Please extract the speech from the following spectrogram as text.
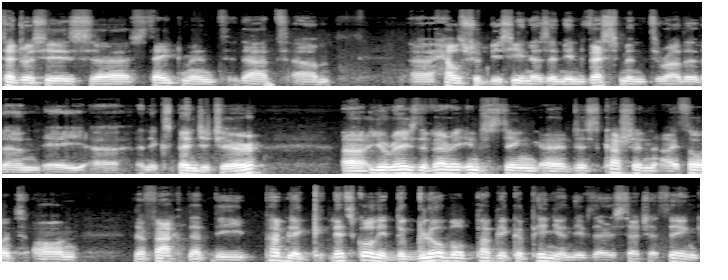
Tedros's uh, statement that um, uh, health should be seen as an investment rather than a uh, an expenditure. you raised a very interesting discussion, I thought, on the fact that the public, let's call it the global public opinion, if there is such a thing,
